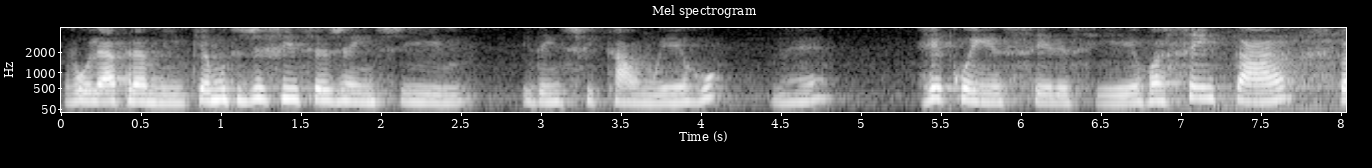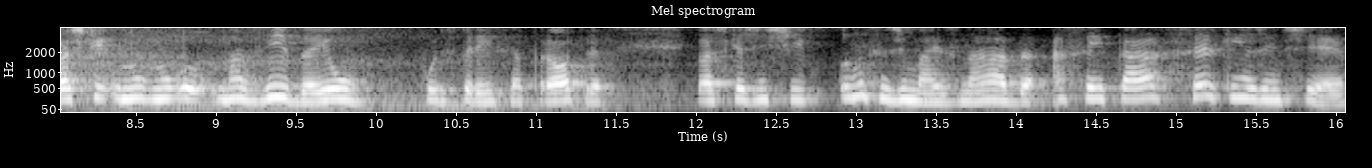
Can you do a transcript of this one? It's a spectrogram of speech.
vou olhar para mim, porque é muito difícil a gente identificar um erro, né? reconhecer esse erro, aceitar. Eu acho que no, no, na vida, eu, por experiência própria, eu acho que a gente, antes de mais nada, aceitar ser quem a gente é.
